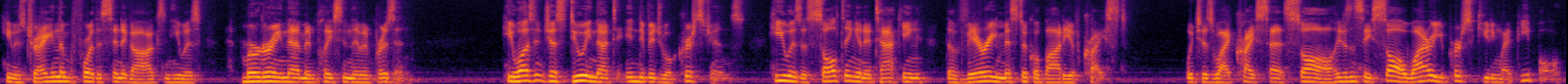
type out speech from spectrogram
he was dragging them before the synagogues, and he was murdering them and placing them in prison. He wasn't just doing that to individual Christians, he was assaulting and attacking the very mystical body of Christ, which is why Christ says, Saul, he doesn't say, Saul, why are you persecuting my people?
